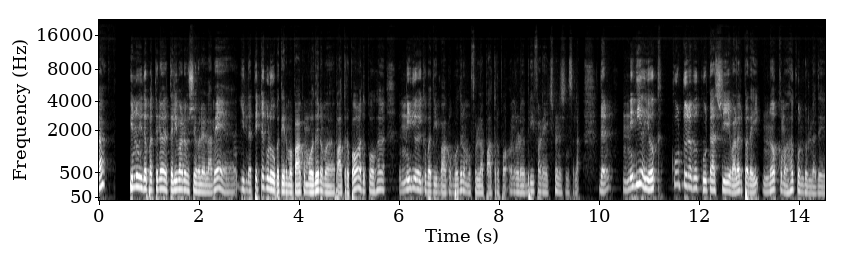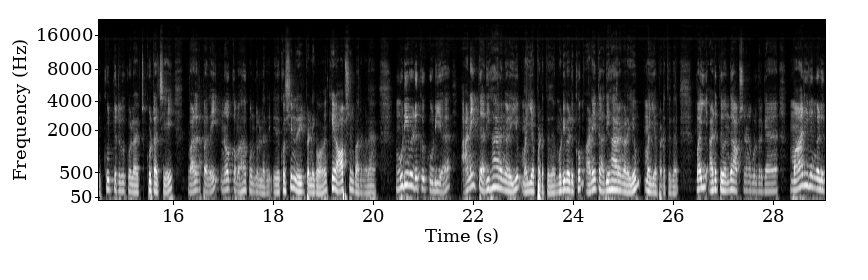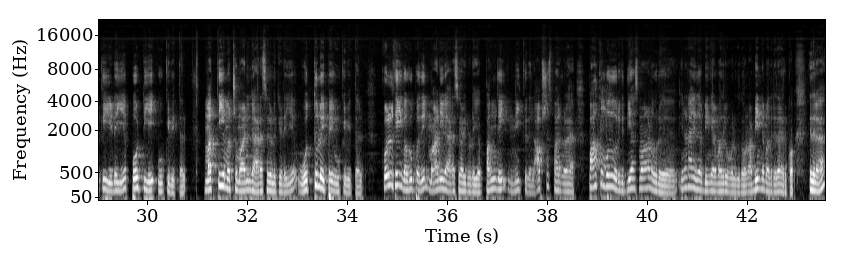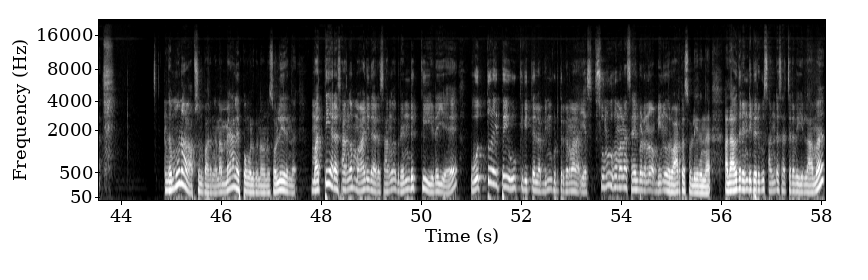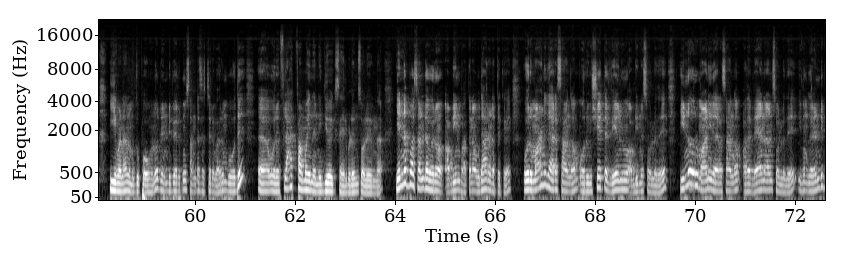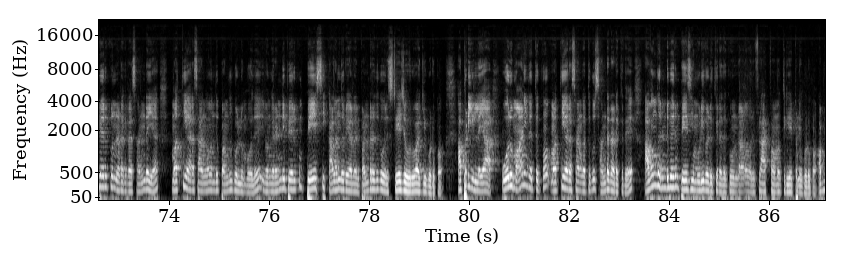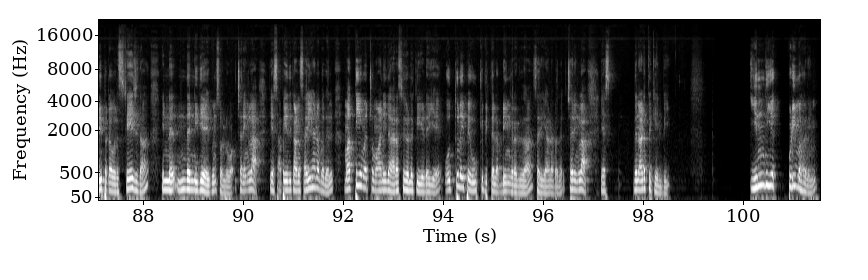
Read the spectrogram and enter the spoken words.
இன்னும் இதை பற்றின தெளிவான விஷயங்கள் எல்லாமே இந்த திட்டக்குழுவை பற்றி நம்ம பார்க்கும்போது நம்ம பார்த்துருப்போம். அது போக நிதி ஆயோக் பற்றியும் பார்க்கும்போது நம்ம ஃபுல்லாக பார்த்துருப்போம். அதனோட ப்ரீஃபான எக்ஸ்ப்ளனேஷன்ஸ் எல்லாம். தென் நிதி ஆயோக் கூட்டுறவு கூட்டாட்சியை வளர்ப்பதை நோக்கமாக கொண்டுள்ளது. கூட்டுறவு கூட்டாட்சியை வளர்ப்பதை நோக்கமாக கொண்டுள்ளது. இது கொஸ்டின் ரீட் பண்ணிக்கோங்க. கீழே ஆப்ஷன் பாருங்களேன். முடிவெடுக்கக்கூடிய அனைத்து அதிகாரங்களையும் மையப்படுத்துதல். முடிவெடுக்கும் அனைத்து அதிகாரங்களையும் மையப்படுத்துதல். மை அடுத்து வந்து ஆப்ஷன் என்ன கொடுத்துருக்கேன்? மாநிலங்களுக்கு இடையே போட்டியை ஊக்குவித்தல். மத்திய மற்றும் மாநில அரசுகளுக்கு இடையே ஒத்துழைப்பை ஊக்குவித்தல். கொள்கை வகுப்பதில் மாநில அரசுகளினுடைய பங்கை நீக்குதல். ஆப்ஷன்ஸ் பாருங்களேன். பார்க்கும்போது ஒரு வித்தியாசமான ஒரு என்னடா இது? அப்படிங்கிற மாதிரி உங்களுக்கு தோணும். அப்படின்ற மாதிரி தான் இருக்கும். இதில் இந்த மூணாவது ஆப்ஷன் பாருங்க. நான் மேலே இப்போ உங்களுக்கு நான் சொல்லியிருந்தேன். மத்திய அரசாங்கம் மாநில அரசாங்கம் ரெண்டுக்கு இடையே ஒத்துழைப்பை ஊக்குவித்தல் அப்படின்னு கொடுத்துருக்கணுமா? எஸ் சுமூகமான செயல்படணும் அப்படின்னு ஒரு வார்த்தை சொல்லியிருந்தேன். அதாவது ரெண்டு பேருக்கும் சண்டை சச்சரவு இல்லாமல் ஈவனாக நமக்கு போகணும். ரெண்டு பேருக்கும் சண்டை சச்சரவு வரும்போது ஒரு பிளாட்ஃபார்மாக இந்த நிதி ஆயோக் செயல்படுன்னு சொல்லியிருந்தேன். என்னப்பா சண்டை வரும் அப்படின்னு பார்த்தோன்னா உதாரணத்துக்கு ஒரு மாநில அரசாங்கம் ஒரு விஷயத்தை வேணும் அப்படின்னு சொல்லுது. இன்னொரு மாநில அரசாங்கம் அதை வேணான்னு சொல்லுது. இவங்க ரெண்டு பேருக்கும் நடக்கிற சண்டையை மத்திய அரசாங்கம் வந்து பங்கு கொள்ளும்போது இவங்க ரெண்டு பேருக்கும் பேசி கலந்துரையாடல் பண்றதுக்கு ஒரு ஸ்டேஜை உருவாக்கி கொடுக்கும். அப்படி இல்லையா? ஒரு மாநிலத்துக்கும் மத்திய அரசாங்கத்துக்கும் சண்டை நடக்குது. அவங்க ரெண்டு பேரும் பேசி முடிவெடுக்கிறதுக்கு உண்டான ஒரு பிளாட்ஃபார்மை கிரியேட் பண்ணி கொடுக்கும். அப்படிப்பட்ட ஒரு ஸ்டேஜ் தான் இந்த இந்த நிதி ஆயோக்னு சொல்லுவோம். சரிங்களா? எஸ் அப்போ இதுக்கான சரியான பதில் மத்திய மற்றும் மாநில அரசுகளுக்கு இடையே ஒத்துழைப்பை ஊக்குவித்தல் அப்படிங்கிறது தான் சரியான பதில். சரிங்களா? எஸ் இதன் அடுத்த கேள்வி. இந்திய குடிமகனின்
